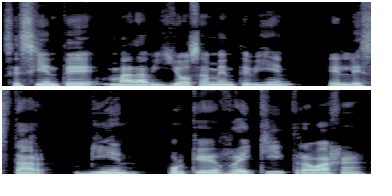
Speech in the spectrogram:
se siente maravillosamente bien el estar bien, porque Reiki trabaja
